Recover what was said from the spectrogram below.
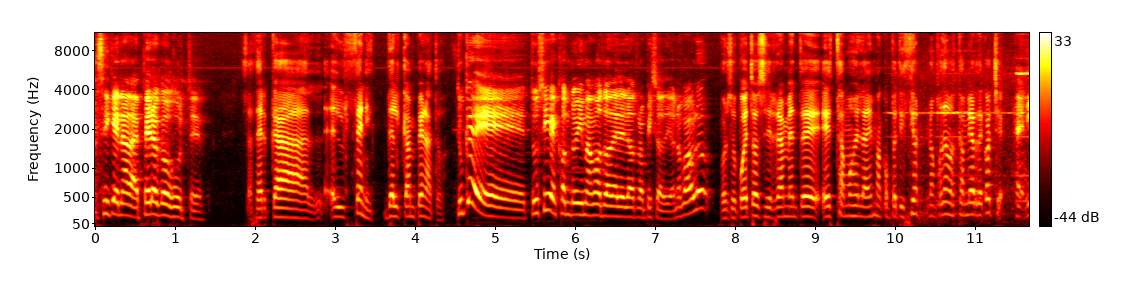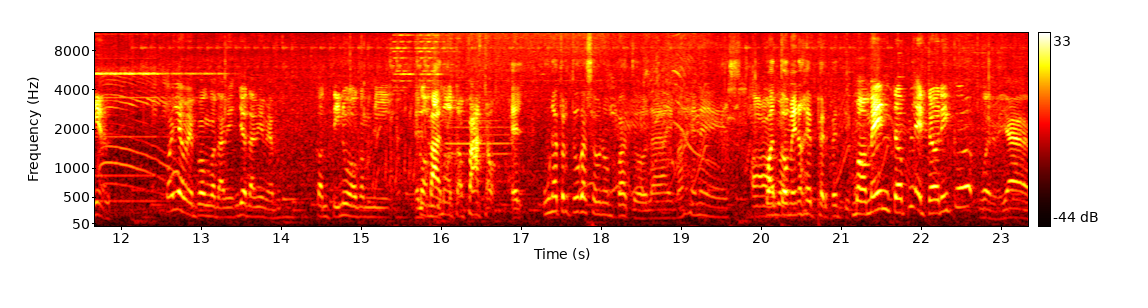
Así que nada, espero que os guste. Se acerca el cenit del campeonato. ¿Tú qué? ¿Tú sigues con tu misma moto del otro episodio, no, Pablo? Por supuesto, si realmente estamos en la misma competición, no podemos cambiar de coche. Genial. Pues yo me pongo también, yo también me continúo con mi, El con mi pato. motopato. El- una tortuga sobre un pato. La imagen es. Ah, cuanto menos esperpéntica. Momento pletórico. Bueno, ya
